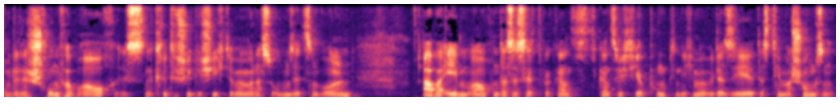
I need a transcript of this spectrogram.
oder der Stromverbrauch ist eine kritische Geschichte, wenn wir das so umsetzen wollen. Aber eben auch, und das ist jetzt ein ganz, ganz wichtiger Punkt, den ich immer wieder sehe, das Thema Chancen.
